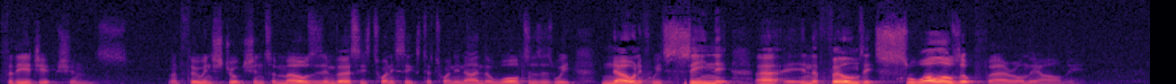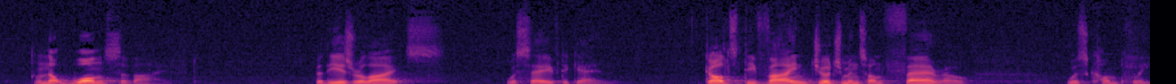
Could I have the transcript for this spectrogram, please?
for the Egyptians. And through instruction to Moses in verses 26 to 29, the waters, as we know, and if we've seen it uh, in the films, it swallows up Pharaoh and the army. And not one survived. But the Israelites were saved again. God's divine judgment on Pharaoh was complete.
